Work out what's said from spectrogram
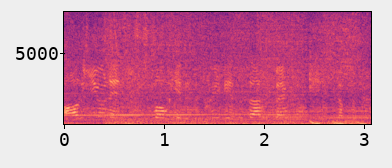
All units, we've located the previous suspect.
